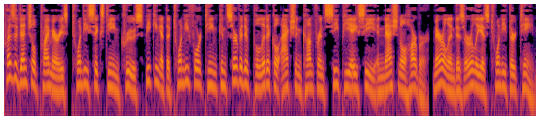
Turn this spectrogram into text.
Presidential primaries 2016 Cruz speaking at the 2014 Conservative Political Action Conference CPAC in National Harbor, Maryland as early as 2013.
